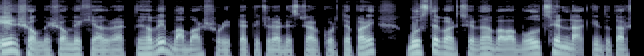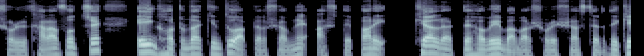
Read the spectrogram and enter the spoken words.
এর সঙ্গে সঙ্গে খেয়াল রাখতে হবে, বাবার শরীরটা কিছুটা ডিস্টার্ব করতে পারে। বুঝতে পারছেন না, বাবা বলছেন না, কিন্তু তার শরীর খারাপ হচ্ছে। এই ঘটনা কিন্তু আপনার সামনে আসতে পারে। খেয়াল রাখতে হবে, বাবার শরীর স্বাস্থ্যের দিকে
